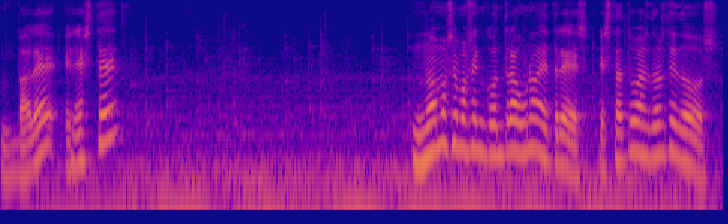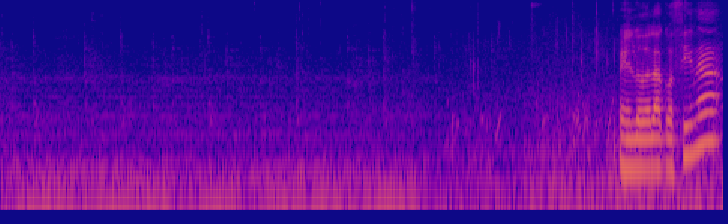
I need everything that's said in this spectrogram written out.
Vale, en este no hemos encontrado uno de tres. Estatuas dos de dos. En lo de la cocina,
